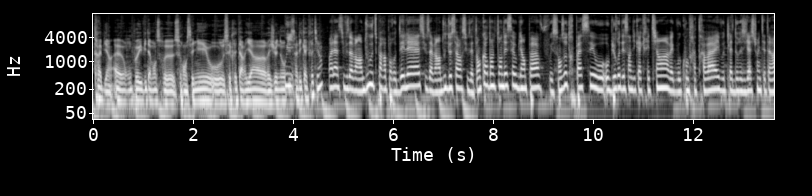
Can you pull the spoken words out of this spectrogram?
Très bien. Euh, on peut évidemment se, se, renseigner au secrétariat régionaux oui. des syndicats chrétiens. Voilà, si vous avez un doute par rapport au délai, si vous avez un doute de savoir si vous êtes encore dans le temps d'essai ou bien pas, vous pouvez sans autre passer au, au, bureau des syndicats chrétiens avec vos contrats de travail, votre lettre de résiliation, etc.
